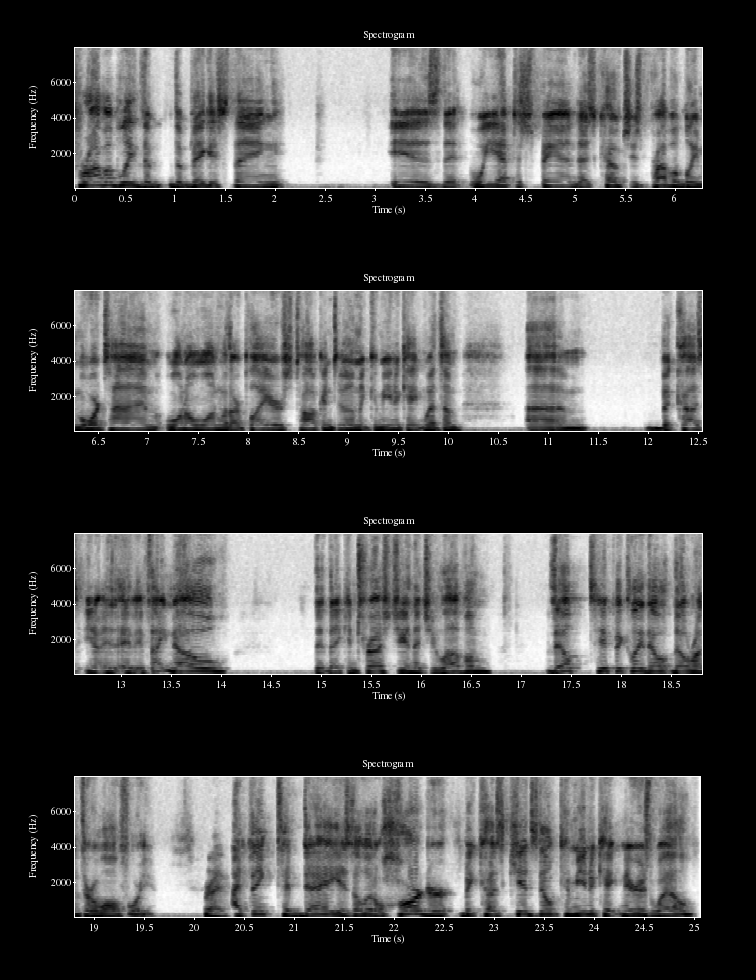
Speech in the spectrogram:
probably the the biggest thing is that we have to spend as coaches probably more time one on one with our players, talking to them and communicating with them. Um, because you know, if, if they know that they can trust you and that you love them, they'll typically they'll they'll run through a wall for you. Right. I think today is a little harder because kids don't communicate near as well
